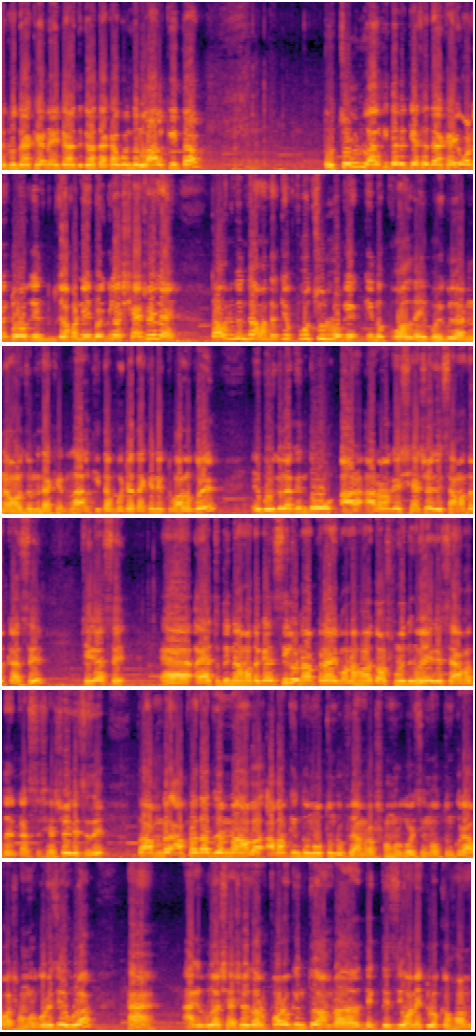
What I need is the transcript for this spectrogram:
একটু দেখেন, এটা দেখা কিন্তু লাল কিতাব। তো চলুন লাল কিতাবের কাছে দেখাই। অনেক লোক কিন্তু যখন এই বইগুলো শেষ হয়ে যায়, তখন কিন্তু আমাদেরকে প্রচুর লোকে কিন্তু কল দেয় বইগুলো নেওয়ার জন্য। দেখেন, লাল কিতাব বইটা দেখেন একটু ভালো করে। এই বইগুলো কিন্তু আর আরও আগে শেষ হয়ে গেছে আমাদের কাছে, ঠিক আছে? এতদিন আমাদের কাছে ছিল না, প্রায় মনে হয় দশ পনেরো দিন হয়ে গেছে আমাদের কাছে শেষ হয়ে গেছে যে। তো আমরা আপনাদের জন্য আবার আবার কিন্তু নতুন রূপে আমরা সংগ্রহ করেছি, নতুন করে আবার সংগ্রহ করেছি এগুলো। হ্যাঁ? আগেরগুলো শেষ হয়ে যাওয়ার পরও কিন্তু আমরা দেখতেছি অনেক লোকে হন্য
